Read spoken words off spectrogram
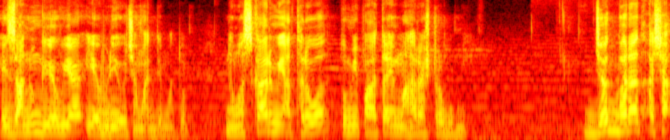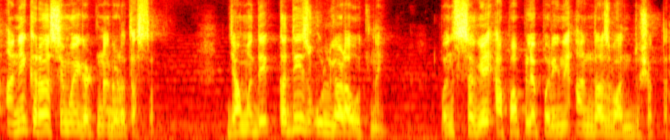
हे जाणून घेऊया या व्हिडिओच्या माध्यमातून. नमस्कार मी अथर्व. तुम्ही पाहताय महाराष्ट्र भूमी. जगभरात अशा अनेक रहस्यमय घटना घडत असतात ज्यामध्ये कधीच उलगडा होत नाही पण सगळे आपापल्या परीने अंदाज बांधू शकतात.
